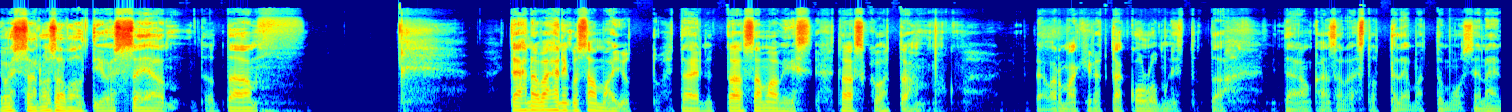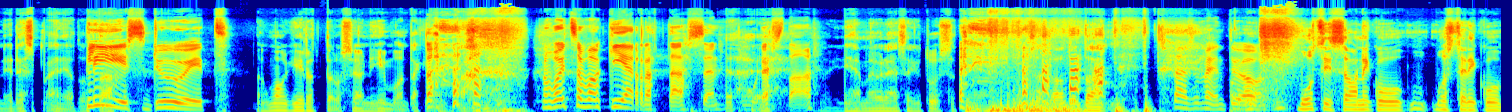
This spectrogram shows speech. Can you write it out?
joissain osavaltioissa. Ja, tota, tämähän on vähän niin kuin sama juttu. Tämä nyt taas sama taas kohta, pitää varmaan kirjoittaa kolumnista, tota, mitä on kansalaistottelemattomuus ja näin edespäin. Ja, tota, Please do it. No, mä oon kirjoittanut sen jo niin monta kertaa. no voit sä vaan kierrättää sen uudestaan. Ihan mä yleensä jutuissa. tota, Tämä se meidän työ on. Mutta siis se on niinku, musta niinku,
